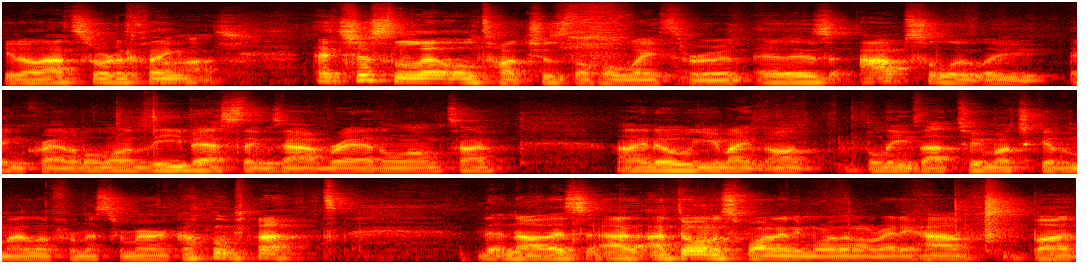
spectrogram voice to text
you know that sort of thing Class. it's just little touches the whole way through it. It is absolutely incredible. One of the best things I've read in a long time. And I know you might not believe that too much given my love for Mr. Miracle, but no, this I, I don't want to spoil any more than I already have. But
